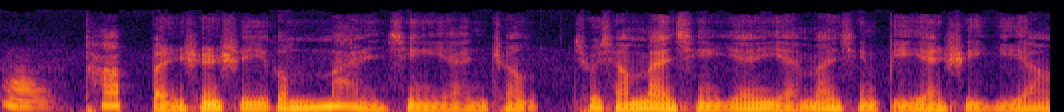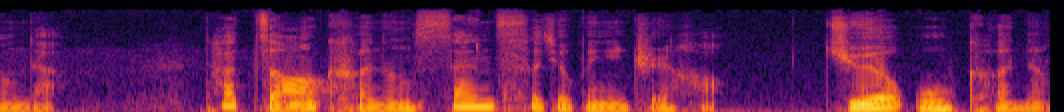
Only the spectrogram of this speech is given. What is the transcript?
嗯，它本身是一个慢性炎症，就像慢性咽炎、慢性鼻炎是一样的。它怎么可能三次就给你治好？绝无可能。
